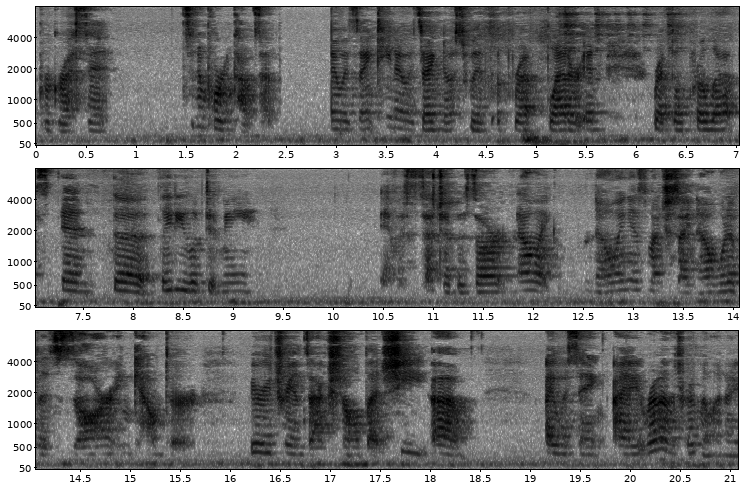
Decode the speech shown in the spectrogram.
progress it. It's an important concept. I was 19, I was diagnosed with a bladder and rectal prolapse, and the lady looked at me. It was such a bizarre, now like knowing as much as I know, what a bizarre encounter very transactional, but she, um, I was saying, I run on the treadmill and I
